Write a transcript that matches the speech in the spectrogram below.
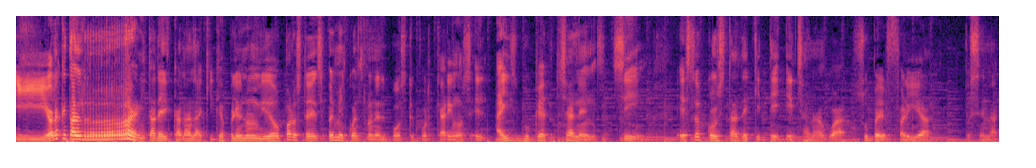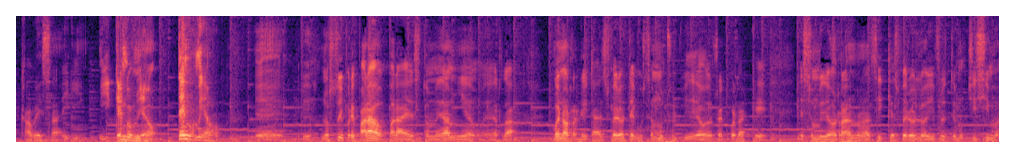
Y hola qué tal ranita del canal, aquí que pleno un video para ustedes. Hoy me encuentro en el bosque porque haremos el Ice Bucket Challenge. Sí, esto consta de que te echan agua súper fría pues en la cabeza. Y, tengo miedo, tengo miedo. Eh, eh, No estoy preparado para esto, me da miedo de verdad. Bueno ranita, espero te guste mucho el video. Recuerda que es un video random, así que espero lo disfrute muchísimo.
